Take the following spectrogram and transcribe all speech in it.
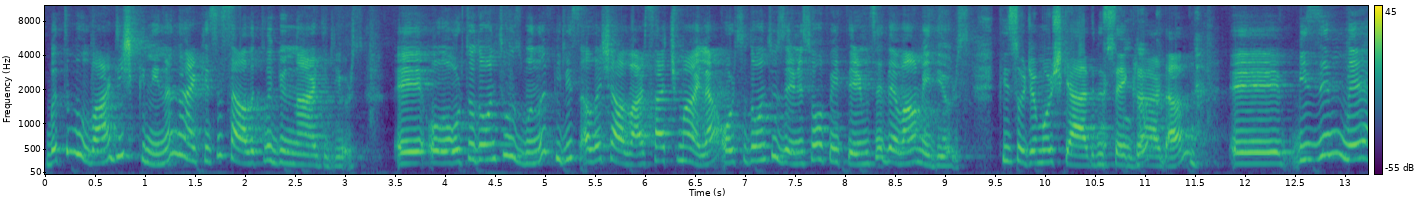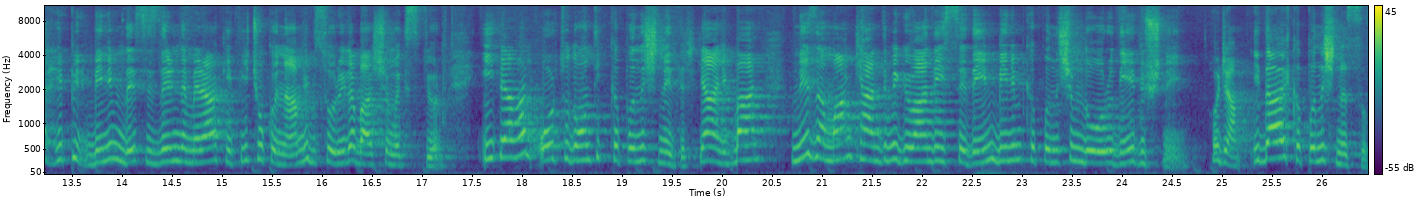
Batı Bulvar Diş Kliniği'nden herkese sağlıklı günler diliyoruz. O ortodonti uzmanı Filiz Alaşalvar Saçma'yla ortodonti üzerine sohbetlerimize devam ediyoruz. Filiz Hocam hoş geldiniz Hoş bulduk. tekrardan. Ee, bizim ve hep benim de sizlerin de merak ettiği çok önemli bir soruyla başlamak istiyorum. İdeal ortodontik kapanış nedir? Yani ben ne zaman kendimi güvende hissedeyim, benim kapanışım doğru diye düşüneyim. Hocam ideal kapanış nasıl?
